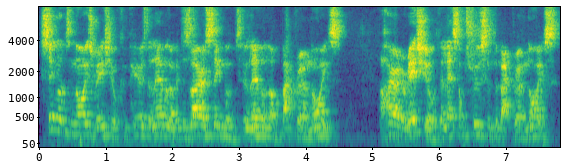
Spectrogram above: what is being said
Signal to noise ratio compares the level of a desired signal to the level of background noise. The higher the ratio, the less obtrusive the background noise.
